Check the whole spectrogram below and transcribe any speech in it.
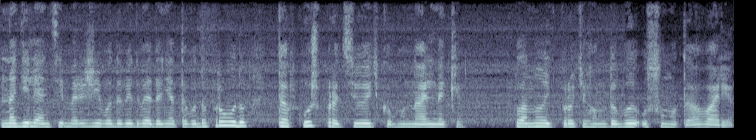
На ділянці мережі водовідведення та водопроводу також працюють комунальники. Планують протягом доби усунути аварію.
